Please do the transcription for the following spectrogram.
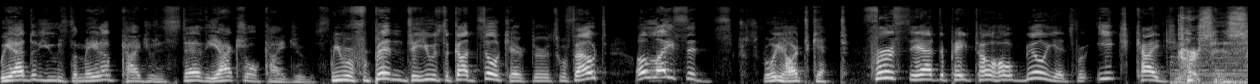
We had to use the made up kaiju instead of the actual kaijus. We were forbidden to use the Godzilla characters without a license, which was really hard to get. First, they had to pay Toho millions for each kaiju. Curses.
